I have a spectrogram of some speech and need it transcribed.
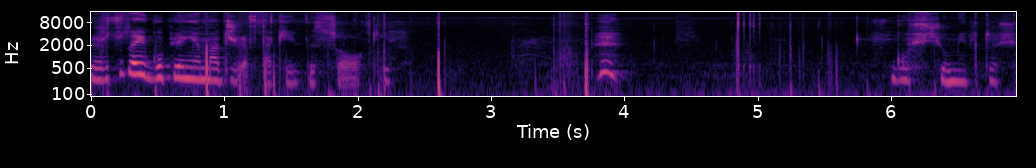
Że tutaj głupio nie ma drzew takich wysokich. Gościu mnie ktoś.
